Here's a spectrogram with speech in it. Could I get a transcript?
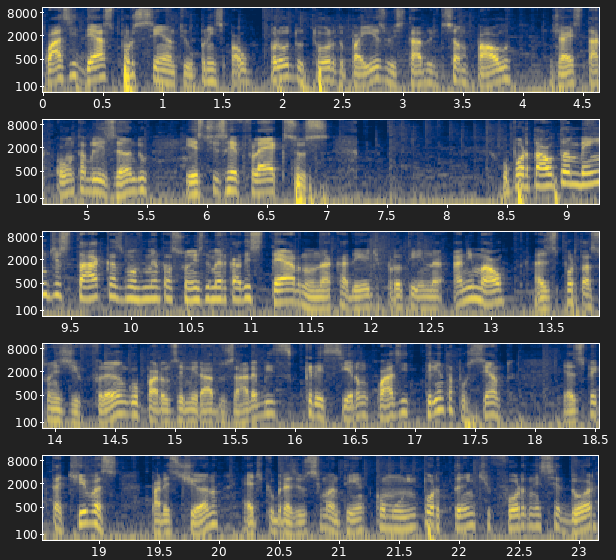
quase 10% e o principal produtor do país, o estado de São Paulo, já está contabilizando estes reflexos. O portal também destaca as movimentações do mercado externo na cadeia de proteína animal. As exportações de frango para os Emirados Árabes cresceram quase 30%, e as expectativas para este ano é de que o Brasil se mantenha como um importante fornecedor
